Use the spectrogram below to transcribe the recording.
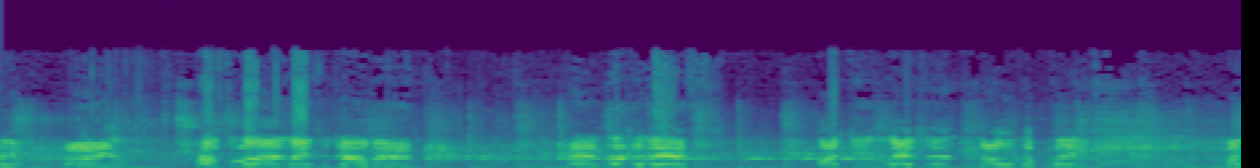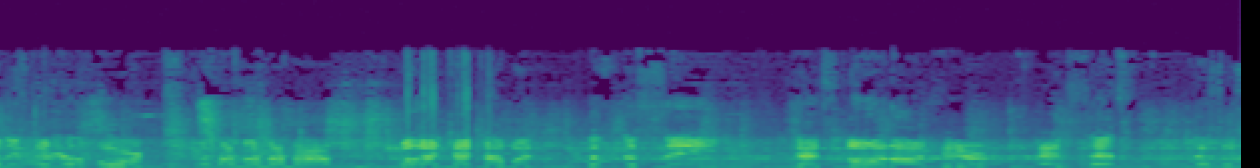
Hey, hey, Yeah. Bruce Line, ladies and gentlemen. And look at this. Hockey legends over the place. Well, at least their uniforms. well, I catch up, but this is the scene that's going on here. And since this is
